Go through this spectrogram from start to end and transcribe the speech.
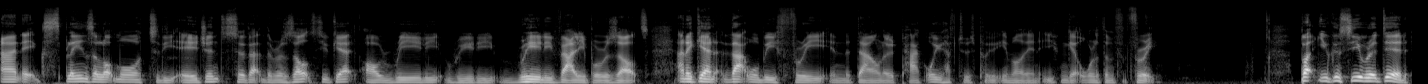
and it explains a lot more to the agent so that the results you get are really, really, really valuable results. And again, that will be free in the download pack. All you have to do is put your email in, you can get all of them for free. But you can see what it did.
